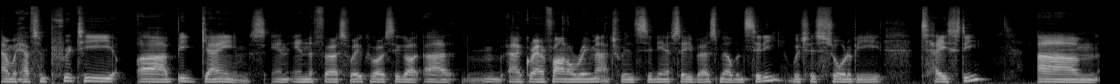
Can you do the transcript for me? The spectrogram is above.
and we have some pretty uh, big games in, in the first week. We've obviously got uh, a grand final rematch with Sydney FC versus Melbourne City, which is sure to be tasty. Um,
